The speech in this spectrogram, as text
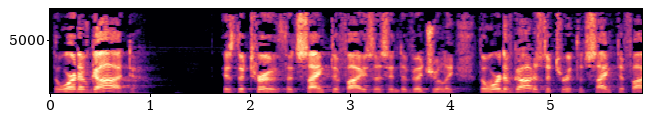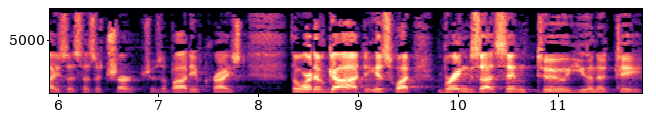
The Word of God is the truth that sanctifies us individually. The Word of God is the truth that sanctifies us as a church, as a body of Christ. The Word of God is what brings us into unity,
